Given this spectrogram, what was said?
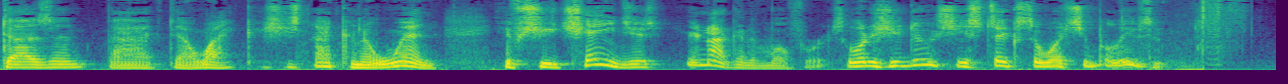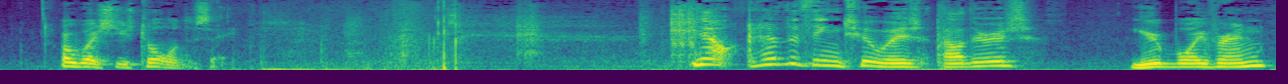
doesn't back down. Why? Because she's not going to win. If she changes, you're not going to vote for her. So what does she do? She sticks to what she believes in, or what she's told to say. Now, another thing too is others, your boyfriend,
